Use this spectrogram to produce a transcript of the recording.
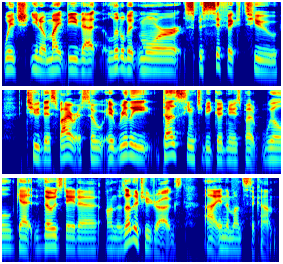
which you know might be that little bit more specific to to this virus. So it really does seem to be good news, but we'll get those data on those other two drugs uh, in the months to come.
